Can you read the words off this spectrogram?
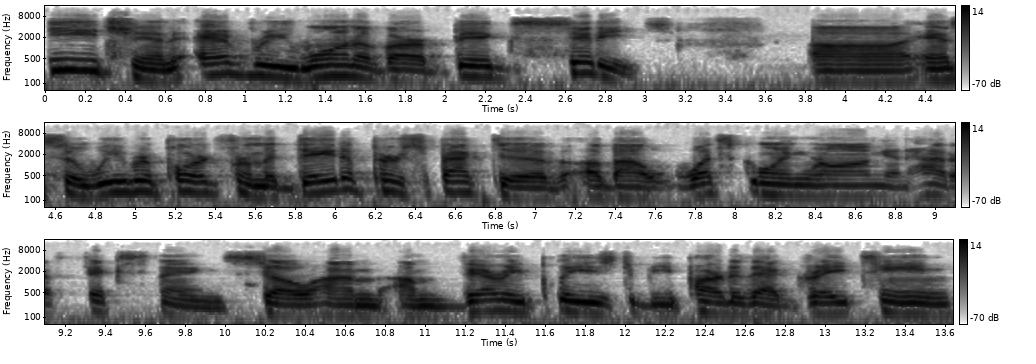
each and every one of our big cities. Uh, and so we report from a data perspective about what's going wrong and how to fix things. So I'm I'm very pleased to be part of that great team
